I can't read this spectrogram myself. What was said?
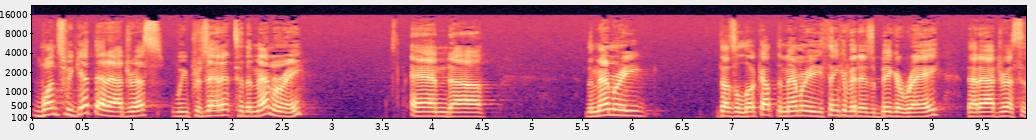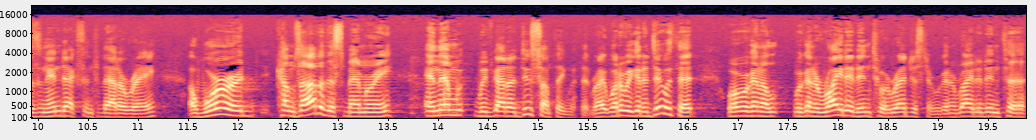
Once we get that address, we present it to the memory, and uh, the memory does a lookup. The memory, you think of it as a big array. That address is an index into that array. A word comes out of this memory, and then we've got to do something with it, right? What are we going to do with it? Well, we're going to, we're going to write it into a register. We're going to write it into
